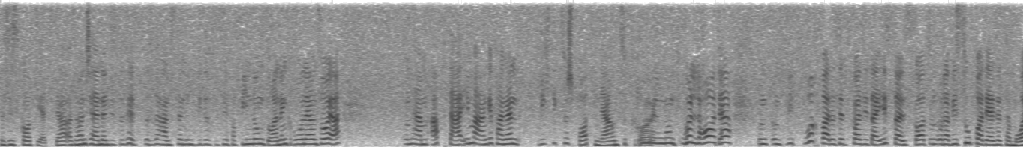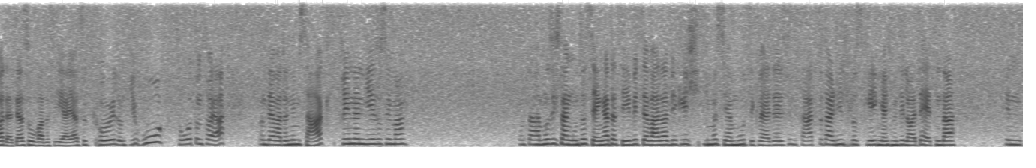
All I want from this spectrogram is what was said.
Das ist Gott jetzt, ja. Also anscheinend ist das jetzt, also da haben sie dann irgendwie diese Verbindung, Dornenkrone und so, ja. Und haben ab da immer angefangen, richtig zu spotten, ja, und zu grölen und urlaut, ja. Und, und wie furchtbar das jetzt quasi da ist, da ist Gott, und, oder wie super, der ist jetzt ermordet, ja, so war das eher, ja. Also Gröl und Juhu, tot und so, ja. Und er war dann im Sarg drinnen, Jesus immer. Und da muss ich sagen, unser Sänger, der David, der war da wirklich immer sehr mutig, weil der ist im Sarg total hilflos gelegen. Ich meine, die Leute hätten da den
